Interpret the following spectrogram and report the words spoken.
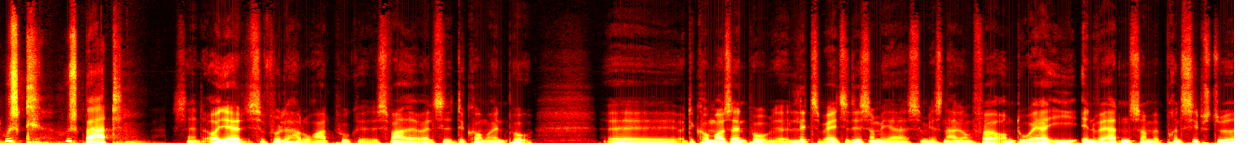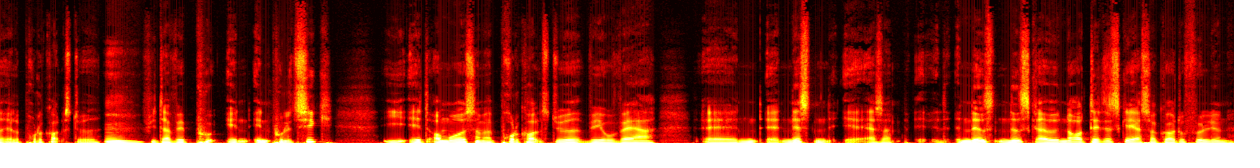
husk, huskbart. Sandt. Og ja, selvfølgelig har du ret, Puk. Svaret er jo altid, det kommer ind på, Øh, og det kommer også an på, lidt tilbage til det, som jeg, som jeg snakkede om før, om du er i en verden, som er principstyret eller protokolstyret. Mm. Fordi der vil en, en politik i et område, som er protokolstyret, vil jo være øh, øh næsten øh, altså, ned, nedskrevet, når det sker, så gør du følgende.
